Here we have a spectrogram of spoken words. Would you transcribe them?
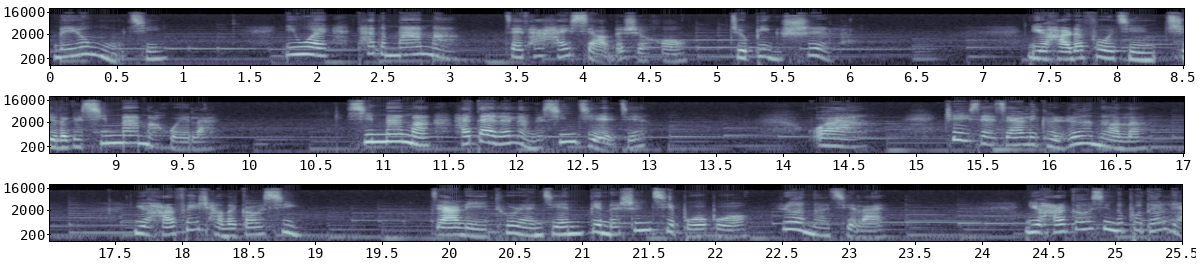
没有母亲，因为她的妈妈在她还小的时候就病逝了。女孩的父亲娶了个新妈妈回来，新妈妈还带来两个新姐姐。哇，这下家里可热闹了，女孩非常的高兴。家里突然间变得生气勃勃，热闹起来。女孩高兴的不得了，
